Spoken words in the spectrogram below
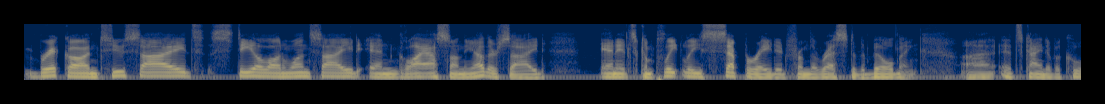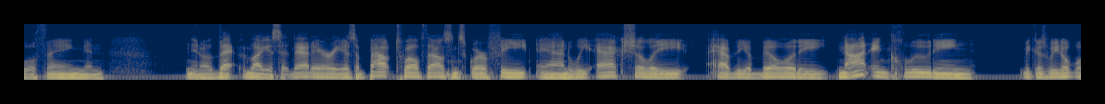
brick on two sides, steel on one side, and glass on the other side, and it's completely separated from the rest of the building. Uh, it's kind of a cool thing, and you know that like i said that area is about 12,000 square feet and we actually have the ability not including because we don't, we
